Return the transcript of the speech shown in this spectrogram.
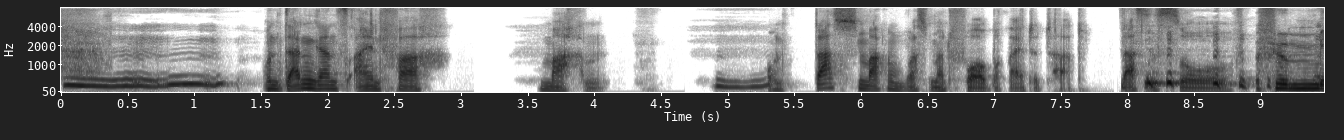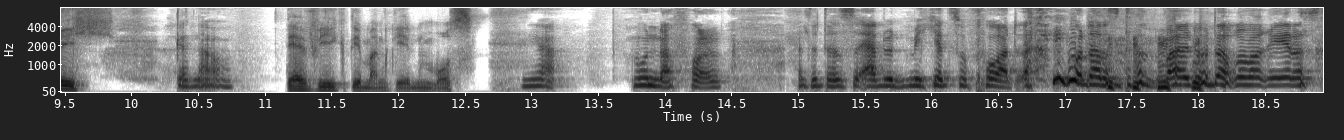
Mhm. Und dann ganz einfach machen. Mhm. Und das machen, was man vorbereitet hat. Das ist so für mich genau. der Weg, den man gehen muss. Ja, wundervoll. Also das erdet mich jetzt sofort, nur dass, weil du darüber redest.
